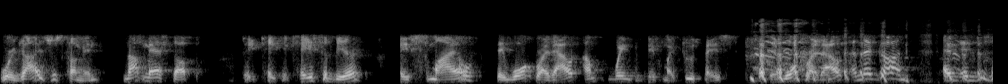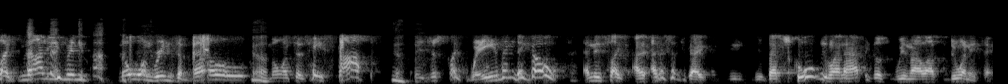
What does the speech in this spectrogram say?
where guys just come in, not masked up. They take a case of beer. They smile. They walk right out. I'm waiting to pay for my toothpaste. They walk right out, and they're gone. And it's just like not even. No one rings a bell. No one says, "Hey, stop." They just like wave and they go. And it's like I, I said to the guy, "That's cool. You want to happy?" Goes, "We're not allowed to do anything."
